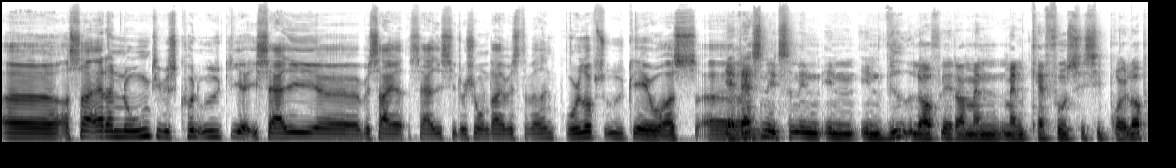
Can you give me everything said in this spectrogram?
Ja. Øh, og så er der nogen, de vist kun udgiver i særlige, øh, ved sær- særlige situationer. Der har vist været en bryllupsudgave også. Øh, Ja, der er sådan, et, sådan en, en, en hvid love letter, man, man kan få til sit bryllup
